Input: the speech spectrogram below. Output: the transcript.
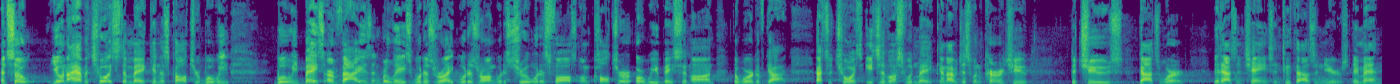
And so you and I have a choice to make in this culture. Will we, will we base our values and beliefs, what is right, what is wrong, what is true, and what is false, on culture, or we base it on the Word of God? That's a choice each of us would make. And I would just encourage you to choose God's Word. It hasn't changed in 2,000 years. Amen?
